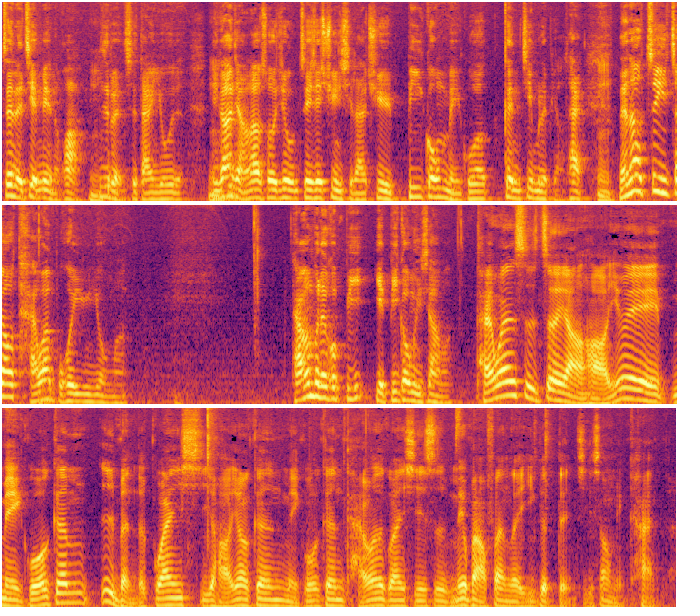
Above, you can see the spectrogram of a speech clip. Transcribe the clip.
真的见面的话，嗯日本是担忧的。你刚刚讲到说，用这些讯息来去逼供美国更进一步的表态，嗯难道这一招台湾不会运用吗？台湾不能够逼也逼供一下吗？台湾是这样哈，因为美国跟日本的关系哈，要跟美国跟台湾的关系是没有办法放在一个等级上面看的。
